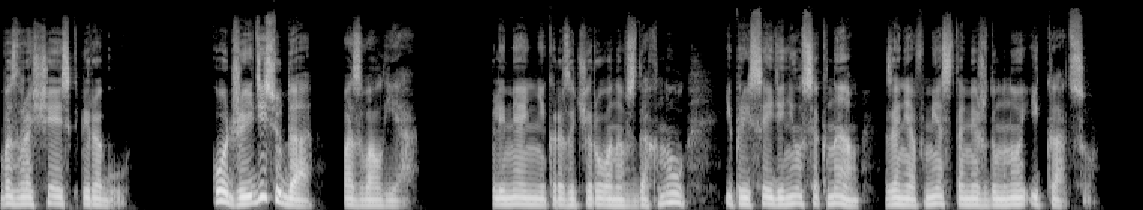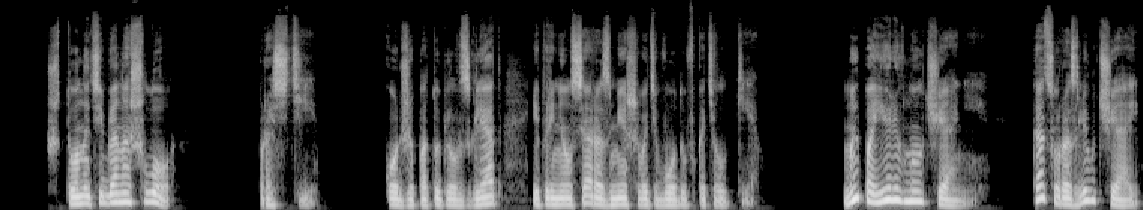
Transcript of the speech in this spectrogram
возвращаясь к пирогу. «Коджи, иди сюда!» — позвал я. Племянник разочарованно вздохнул и присоединился к нам, заняв место между мной и Кацу. «Что на тебя нашло?» «Прости». Коджи потупил взгляд и принялся размешивать воду в котелке. Мы поели в молчании. Кацу разлил чай.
